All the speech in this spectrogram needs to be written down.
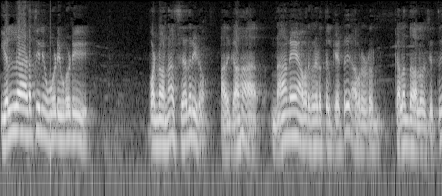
எல்லா இடத்துலையும் ஓடி ஓடி பண்ணோன்னா செதறிடும். அதுக்காக நானே அவர்களிடத்தில் கேட்டு அவர்களுடன் கலந்து ஆலோசித்து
